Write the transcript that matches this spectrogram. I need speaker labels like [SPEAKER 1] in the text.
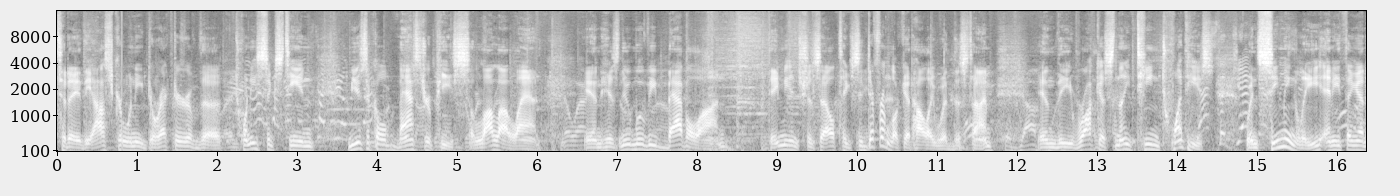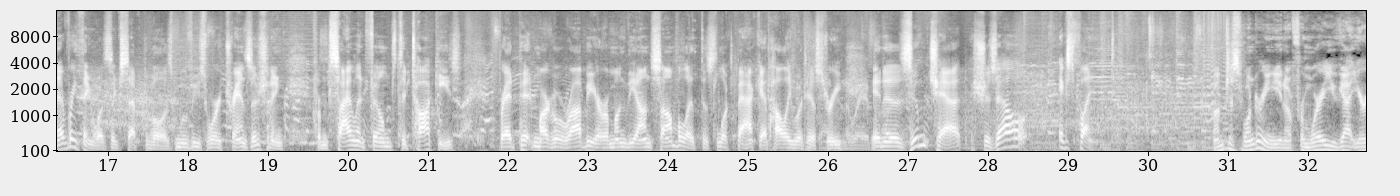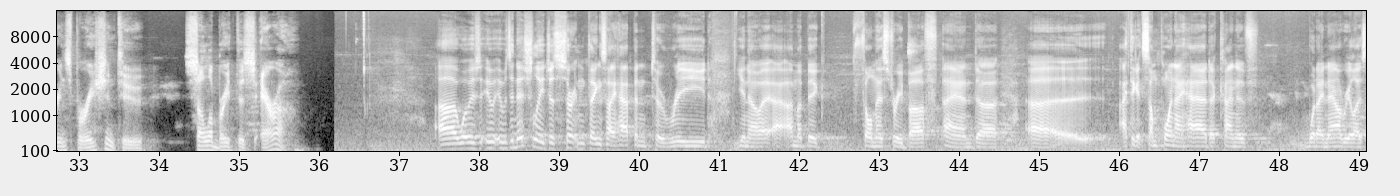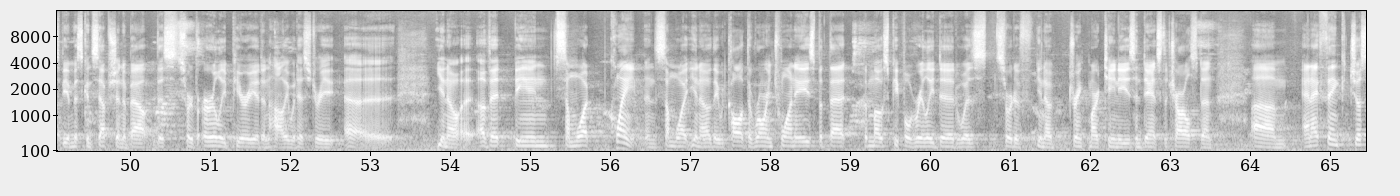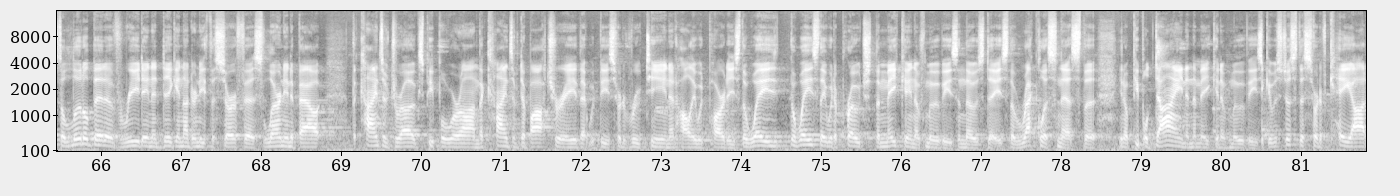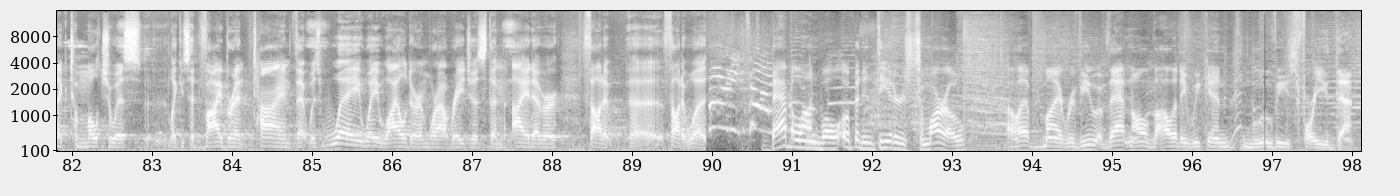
[SPEAKER 1] Today, the Oscar winning director of the 2016 musical masterpiece, La La Land. In his new movie, Babylon, Damien Chazelle takes a different look at Hollywood this time in the raucous 1920s, when seemingly anything and everything was acceptable as movies were transitioning from silent films to talkies. Brad Pitt and Margot Robbie are among the ensemble at this look back at Hollywood history. In a Zoom chat, Chazelle explained. I'm just wondering, you know, from where you got your inspiration to celebrate this era.
[SPEAKER 2] Uh, well, it was, it, it was initially just certain things I happened to read. You know, I, I'm a big film history buff, and uh, uh, I think at some point I had a kind of what I now realize to be a misconception about this sort of early period in Hollywood history. Uh, you know, of it being somewhat quaint and somewhat, you know, they would call it the Roaring Twenties, but that the most people really did was sort of, you know, drink martinis and dance the Charleston. Um, and I think just a little bit of reading and digging underneath the surface, learning about the kinds of drugs people were on, the kinds of debauchery that would be sort of routine at Hollywood parties, the way the ways they would approach the making of movies in those days, the recklessness, the you know people dying in the making of movies. It was just this sort of chaotic, tumultuous, like you said, vibrant time that was way, way wilder and more outrageous than I had ever thought it uh, thought it was.
[SPEAKER 1] Babylon will open in theaters tomorrow. I'll have my review of that and all of the holiday weekend movies for you then.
